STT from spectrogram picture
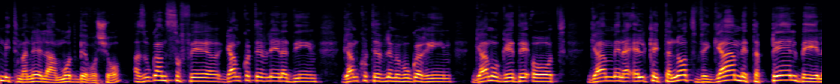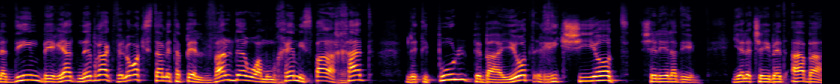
מתמנה לעמוד בראשו, אז הוא גם סופר, גם כותב לילדים, גם כותב למבוגרים, גם הוגה דעות, גם מנהל קייטנות וגם מטפל בילדים בעיריית בני ברק, ולא רק סתם מטפל, ולדר הוא המומחה מספר אחת לטיפול בבעיות רגשיות של ילדים. ילד שאיבד אבא,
